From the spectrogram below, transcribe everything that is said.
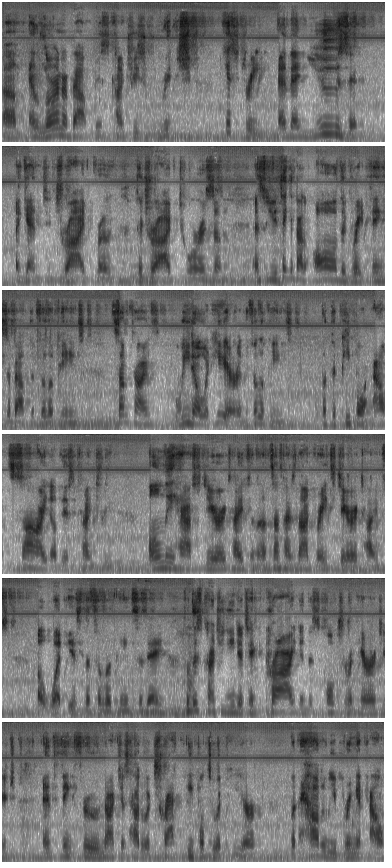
um, and learn about this country's rich history, and then use it again to drive growth, to drive tourism. And so you think about all the great things about the Philippines. Sometimes we know it here in the Philippines, but the people outside of this country only have stereotypes and sometimes not great stereotypes of what is the Philippines today. So this country need to take pride in this culture and heritage and think through not just how to attract people to it here, but how do we bring it out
